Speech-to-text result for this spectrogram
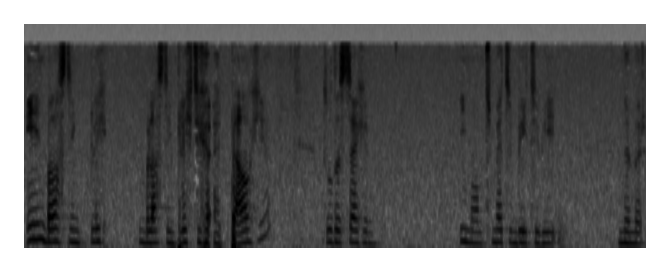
één belastingplichtige uit België. Dat wil dus zeggen, iemand met een btw-nummer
